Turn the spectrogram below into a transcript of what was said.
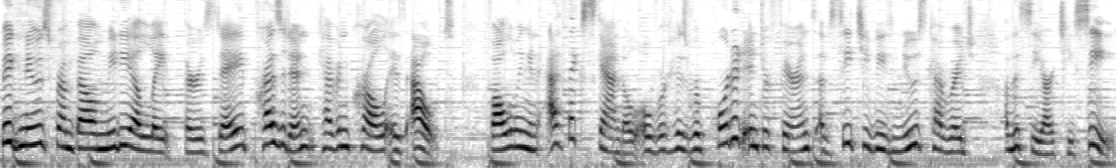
Big news from Bell Media late Thursday President Kevin Crull is out following an ethics scandal over his reported interference of CTV's news coverage of the CRTC.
